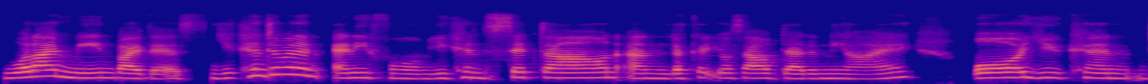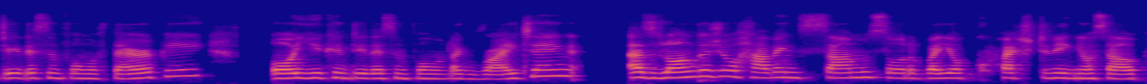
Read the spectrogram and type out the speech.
what I mean by this, you can do it in any form. You can sit down and look at yourself dead in the eye, or you can do this in form of therapy or you can do this in form of like writing as long as you're having some sort of where you're questioning yourself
